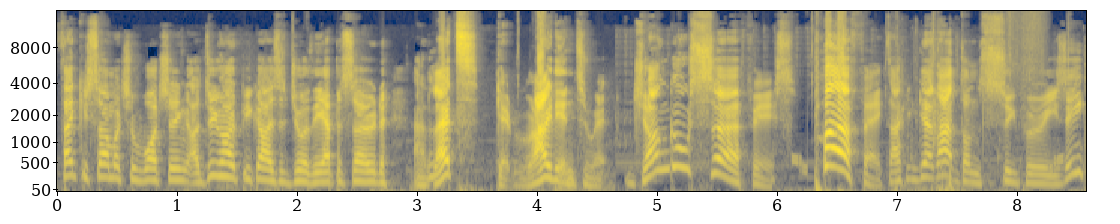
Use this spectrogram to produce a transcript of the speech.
thank you so much for watching. I do hope you guys enjoy the episode, and let's get right into it. Jungle surface. Perfect. I can get that done super easy.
